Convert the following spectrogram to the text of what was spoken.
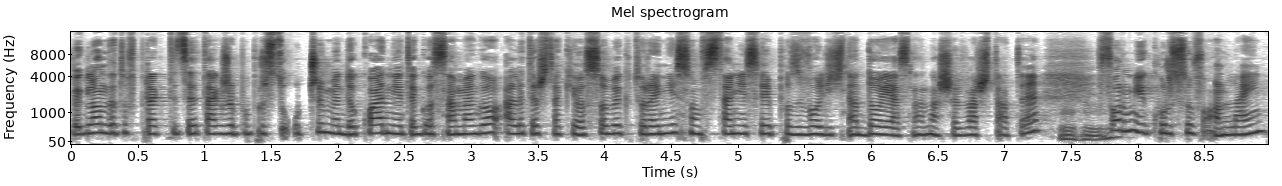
Wygląda to w praktyce tak, że po prostu uczymy dokładnie tego samego, ale też takie osoby, które nie są w stanie sobie pozwolić na dojazd na nasze warsztaty w formie kursów online.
